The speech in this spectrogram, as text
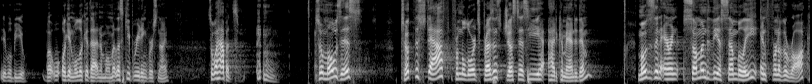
It will be you. But again, we'll look at that in a moment. Let's keep reading verse 9. So, what happens? so, Moses took the staff from the Lord's presence just as he had commanded him. Moses and Aaron summoned the assembly in front of the rock,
